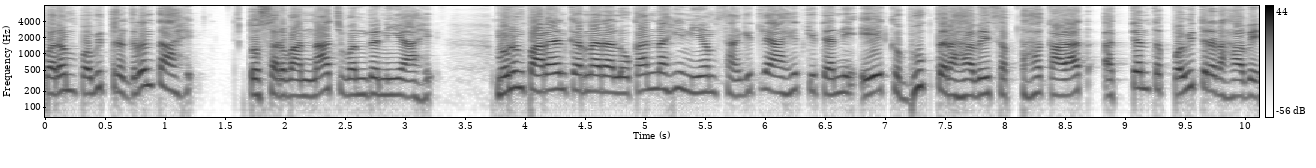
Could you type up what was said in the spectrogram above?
परमपवित्र ग्रंथ आहे. तो सर्वांनाच वंदनीय आहे. म्हणून पारायण करणाऱ्या लोकांनाही नियम सांगितले आहेत की त्यांनी एक भुक्त राहावे सप्ताह काळात अत्यंत पवित्र राहावे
